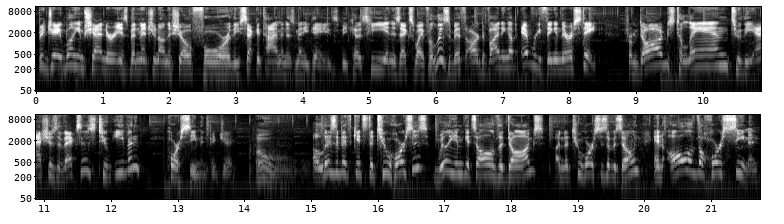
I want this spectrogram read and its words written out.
Big J, William Shatner has been mentioned on the show for the second time in as many days because he and his ex wife Elizabeth are dividing up everything in their estate from dogs to land to the ashes of exes to even horse semen, Big J. Oh. Elizabeth gets the two horses, William gets all of the dogs, and the two horses of his own, and all of the horse semen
